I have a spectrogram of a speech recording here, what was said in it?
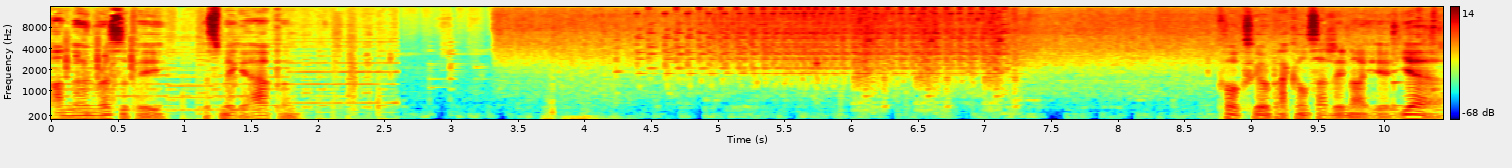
Unknown recipe. Let's make it happen. Clocks go back on Saturday night here. Yeah.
